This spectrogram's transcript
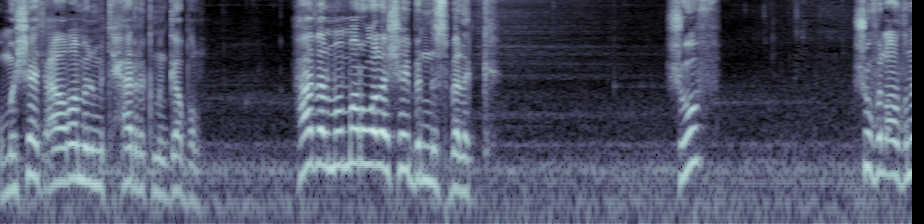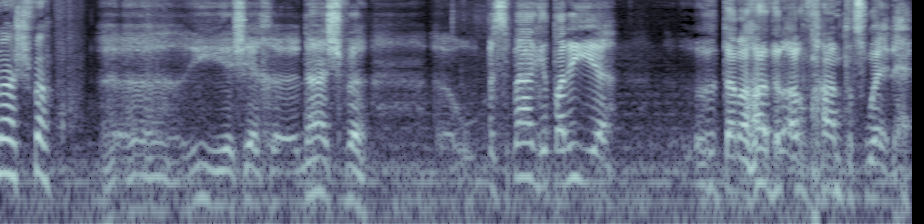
ومشيت على رمل متحرك من قبل. هذا الممر ولا شيء بالنسبة لك. شوف. شوف الأرض ناشفة. اي يا شيخ ناشفة. بس باقي طرية. ترى هذه الأرض خانة صويلة.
